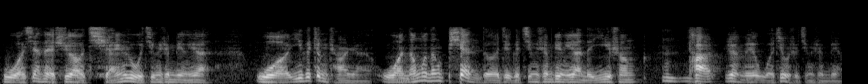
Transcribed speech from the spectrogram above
我现在需要潜入精神病院，我一个正常人，我能不能骗得这个精神病院的医生？嗯，他认为我就是精神病。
